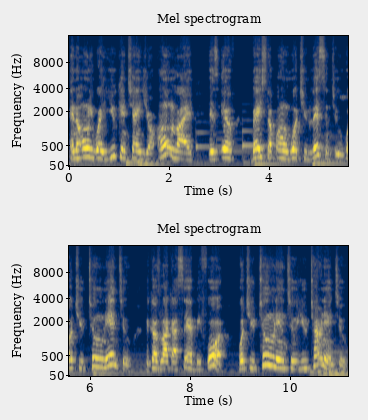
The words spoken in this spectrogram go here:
And the only way you can change your own life is if based upon what you listen to, what you tune into. Because, like I said before, what you tune into, you turn into.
